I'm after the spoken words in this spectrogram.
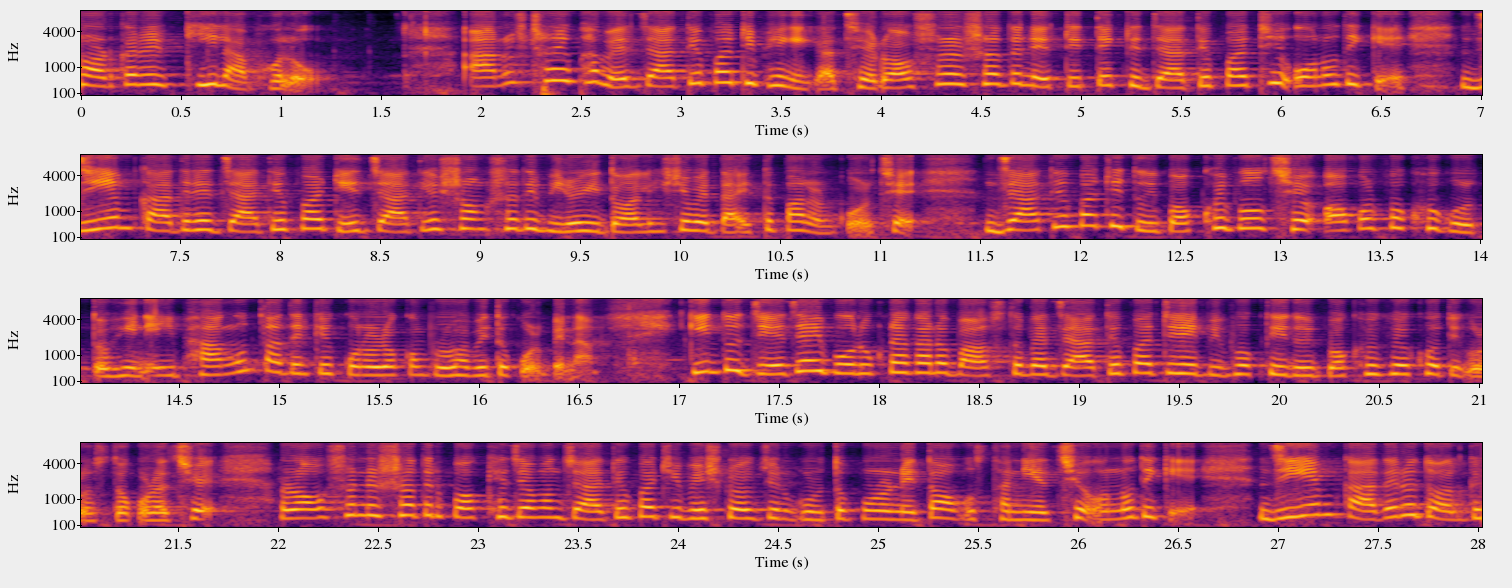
সরকারের কি লাভ হলো? আনুষ্ঠানিকভাবে জাতীয় পার্টি ভেঙে গেছে। রওশন এরশাদের নেতৃত্বে একটি জাতীয় পার্টি, অন্যদিকে জি এম কাদেরের জাতীয় পার্টি জাতীয় সংসদে বিরোধী দল হিসেবে দায়িত্ব পালন করছে। জাতীয় পার্টি দুই পক্ষই বলছে অপরপক্ষ গুরুত্বহীন। এই ভাঙন তাদেরকে কোনো রকম প্রভাবিত করবে না। কিন্তু যে যাই বলুক না কেন, বাস্তবে জাতীয় পার্টির এই বিভক্তি দুই পক্ষকে ক্ষতিগ্রস্ত করেছে। রওশন এরশাদের পক্ষে যেমন জাতীয় পার্টি বেশ কয়েকজন গুরুত্বপূর্ণ নেতা অবস্থান নিয়েছে, অন্যদিকে জি এম কাদেরও দলকে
